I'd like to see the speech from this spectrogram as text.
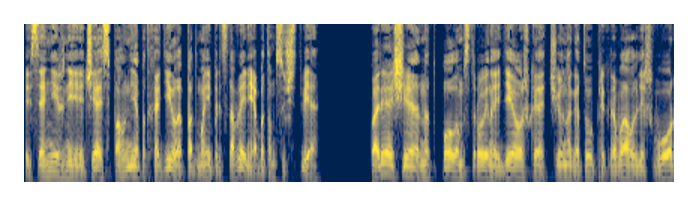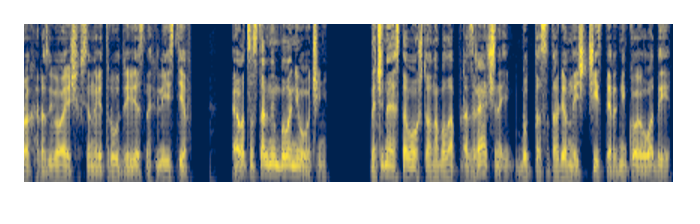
и вся нижняя часть вполне подходила под мои представления об этом существе. Парящая над полом стройная девушка, чью наготу прикрывал лишь ворох развивающихся на ветру древесных листьев, а вот с остальным было не очень начиная с того, что она была прозрачной, будто сотворенной из чистой родниковой воды,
